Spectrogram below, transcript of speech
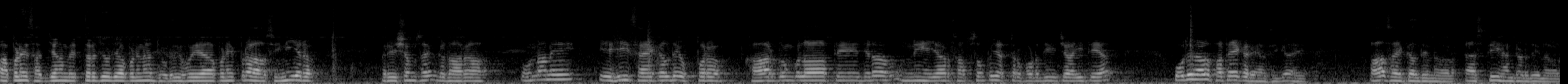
ਆਪਣੇ ਸੱਜਣ ਮਿੱਤਰ ਜੋ ਜੋ ਆਪਣੇ ਨਾਲ ਜੁੜੇ ਹੋਏ ਆ, ਆਪਣੇ ਭਰਾ ਸੀਨੀਅਰ ਰੇਸ਼ਮ ਸਿੰਘ ਗਦਾਰਾ, ਉਹਨਾਂ ਨੇ ਇਹੀ ਸਾਈਕਲ ਦੇ ਉੱਪਰ ਖਾਰਦੁੰਗਲਾ ਤੇ ਜਿਹੜਾ 19775 ਫੁੱਟ ਦੀ ਉਚਾਈ ਤੇ ਆ, ਉਹਦੇ ਨਾਲ ਫਤਿਹ ਕਰਿਆ ਸੀਗਾ ਇਹ, ਆਹ ਸਾਈਕਲ ਦੇ ਨਾਲ ST100 ਦੇ ਨਾਲ।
